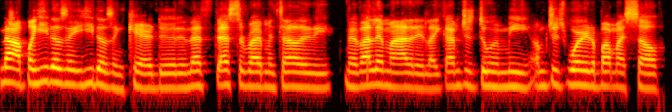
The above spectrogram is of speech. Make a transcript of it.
Nah, but he doesn't. He doesn't care, dude. And that's that's the right mentality. Me vale madre. Like I'm just doing me. I'm just worried about myself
